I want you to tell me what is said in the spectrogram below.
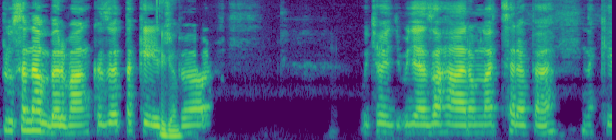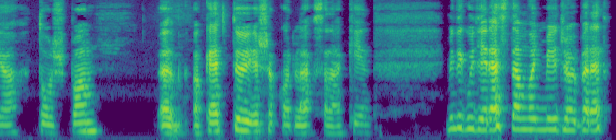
Plusz a number one között a cage Úgyhogy ugye ez a három nagy szerepe neki a tosban. A kettő, és akkor Laxanaként. Mindig úgy éreztem, hogy Major Beret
